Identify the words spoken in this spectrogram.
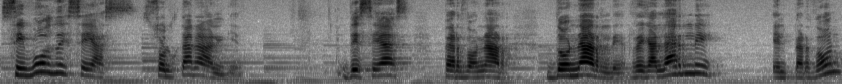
si vos deseas soltar a alguien, deseas perdonar, donarle, regalarle el perdón,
